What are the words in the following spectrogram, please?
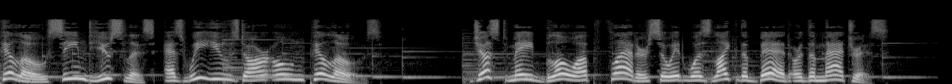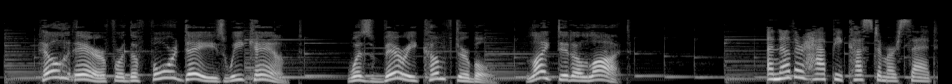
pillow seemed useless, as we used our own pillows. Just made blow-up flatter so it was like the bed or the mattress. Held air for the four days we camped. Was very comfortable. Liked it a lot. Another happy customer said,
